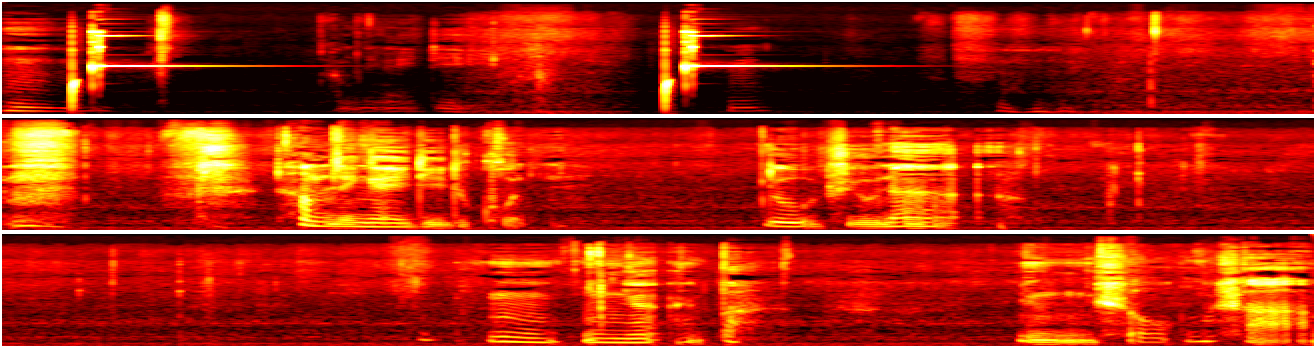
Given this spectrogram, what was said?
อืมทำยังไงดีอืม ทำยังไงดีทุกคน ดูผิวหน้า อืมตรงเนี้ยเห็นปะหนึ่งสองสาม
